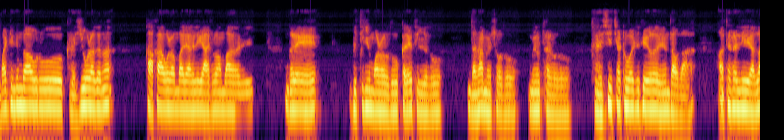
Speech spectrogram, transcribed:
ಬಟ್ಟಿನಿಂದ ಅವರು ಕೃಷಿ ಒಳಗನ ಕಾಕಾ ಉಳಂಬಾಲಿ ಆಗಲಿ ಯಾರು ಆಗಲಿ, ಗಳೆ ಬಿತ್ತಿಗೆ ಮಾಡೋದು, ಕಳೆ ತೆಗೆಯೋದು, ದನ ಮೇಯಿಸೋದು, ಮೇವು ತರೋದು, ಕೃಷಿ ಚಟುವಟಿಕೆಗಳು ಏನಿದಾವಲ್ಲ ಅದರಲ್ಲಿ ಎಲ್ಲ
